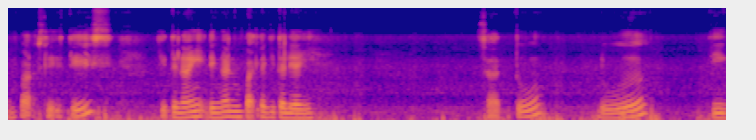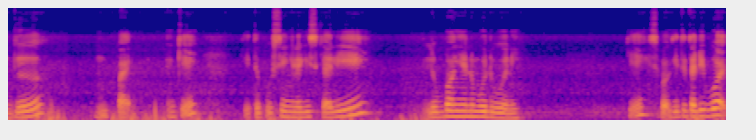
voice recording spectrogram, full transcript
Nampak slit stitch. Kita naik dengan empat lagi tali air. Satu. Dua. Tiga. Empat. Okay. Kita pusing lagi sekali. Lubang yang nombor dua ni. Okay, sebab kita tadi buat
